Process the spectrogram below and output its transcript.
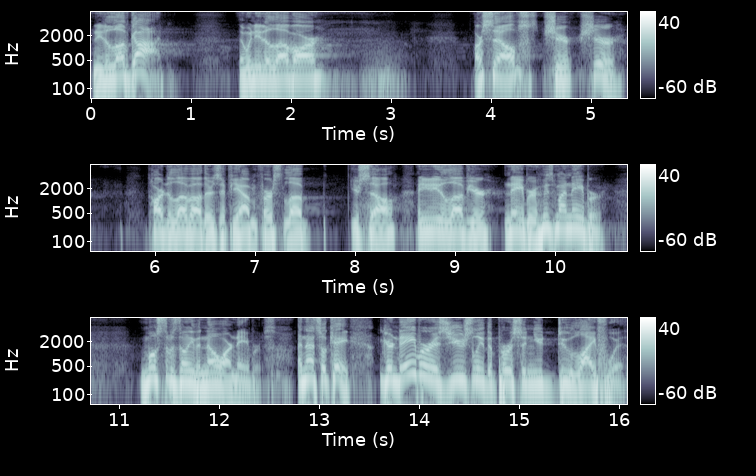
We need to love God. Then we need to love our ourselves. Sure, sure. It's hard to love others if you haven't first loved yourself, and you need to love your neighbor. Who's my neighbor? Most of us don't even know our neighbors, and that's okay. Your neighbor is usually the person you do life with.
